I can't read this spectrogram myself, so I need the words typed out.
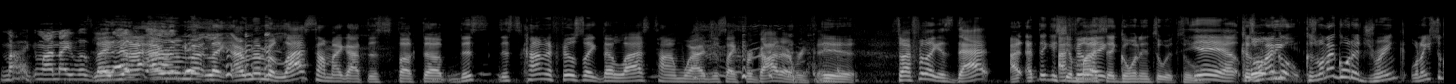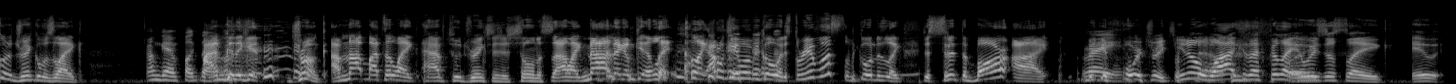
my my night was like good yeah, I, I remember like I remember last time I got this fucked up. This this kind of feels like the last time where I just like forgot everything. yeah, So I feel like it's that. I, I think it's I your mindset like- going into it too. Yeah, Because well, when I go, because when I go to drink, when I used to go to drink, it was like I'm getting fucked up. I'm gonna get drunk. I'm not about to like have two drinks and just chill on the side. Like, nah, nigga, I'm getting lit. Like, I don't care where we go. With. It's three of us. We go to like just sit at the bar. I we Right. get four drinks. You know now. why? Because I feel like, it was just like it.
